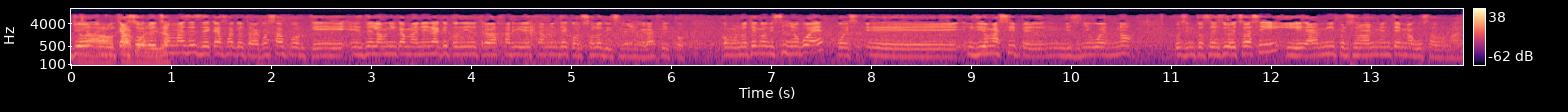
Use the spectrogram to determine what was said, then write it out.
Yo en mi caso lo he hecho más desde casa que otra cosa porque es de la única manera que he podido trabajar directamente con solo diseño gráfico. Como no tengo diseño web, pues eh, idioma sí, pero diseño web no. Pues entonces lo he hecho así y a mí personalmente me ha gustado más.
